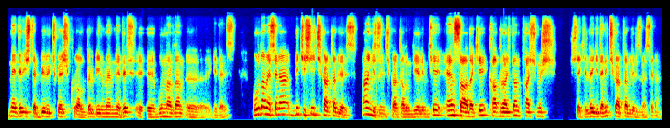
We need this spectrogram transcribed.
nedir? İşte 1-3-5 kuralıdır, bilmem nedir. E, bunlardan e, gideriz. Burada mesela bir kişiyi çıkartabiliriz. Hangisini çıkartalım diyelim ki en sağdaki kadrajdan taşmış şekilde gideni çıkartabiliriz mesela.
